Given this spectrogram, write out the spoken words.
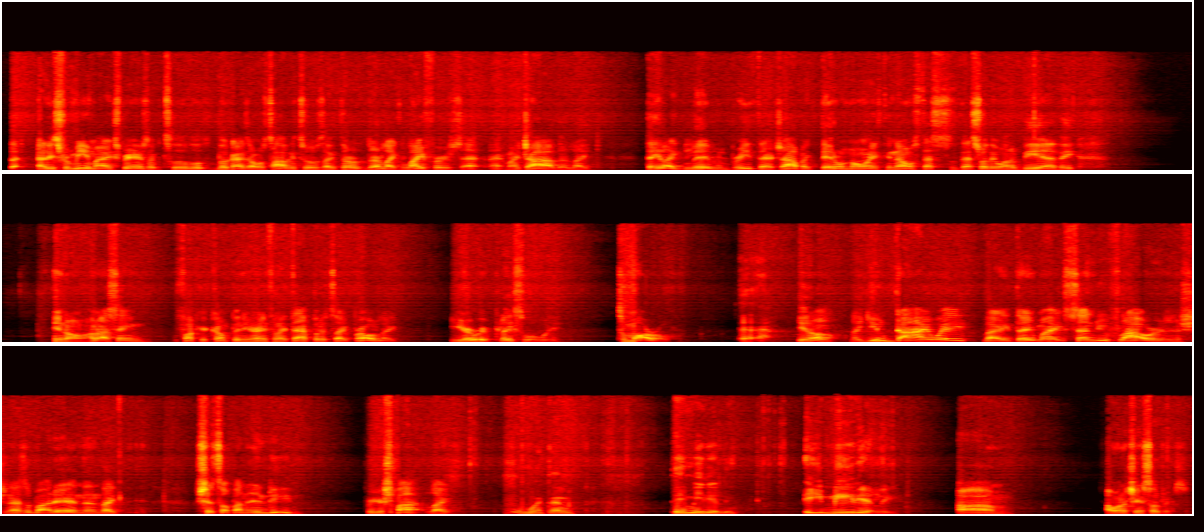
at least for me, my experience, like to the guys I was talking to, was like they're they're like lifers at, at my job. They're like they like live and breathe their job. Like they don't know anything else. That's that's where they want to be at. They, you know, I'm not saying fuck your company or anything like that, but it's like, bro, like you're replaceable way tomorrow. Yeah. You know, like you die way, like they might send you flowers and shit. That's about it. And then like shit's up on Indeed for your spot. Like Within immediately. immediately. Um, I want to change subjects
